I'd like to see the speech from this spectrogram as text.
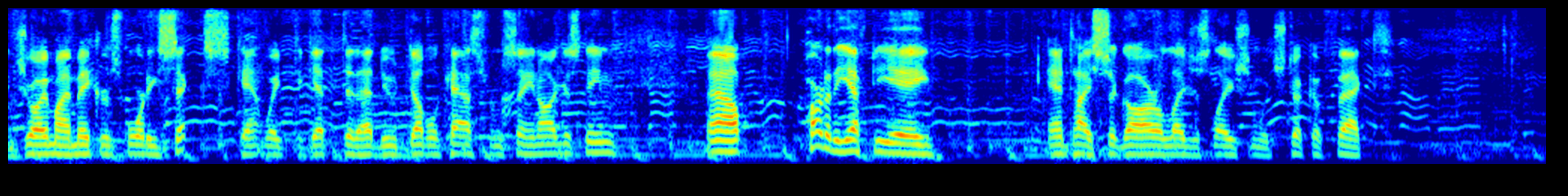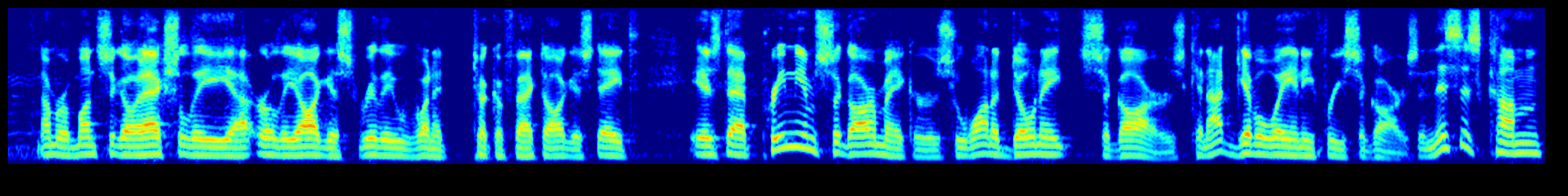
Enjoy my Maker's 46. Can't wait to get to that new double cask from St. Augustine. Now, part of the FDA anti cigar legislation, which took effect number of months ago, and actually uh, early August, really when it took effect, August 8th, is that premium cigar makers who want to donate cigars cannot give away any free cigars. And this has come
